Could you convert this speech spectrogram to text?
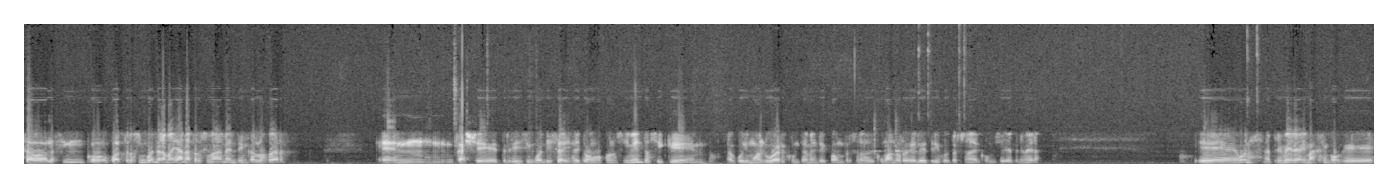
sábado a las 5, 4.50 de la mañana aproximadamente en Carlos Ver en calle 1356, ahí tomamos conocimiento, así que acudimos al lugar juntamente con personal del Comando Red Eléctrico y personal de Comisaría Primera. Eh, bueno, la primera imagen con que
